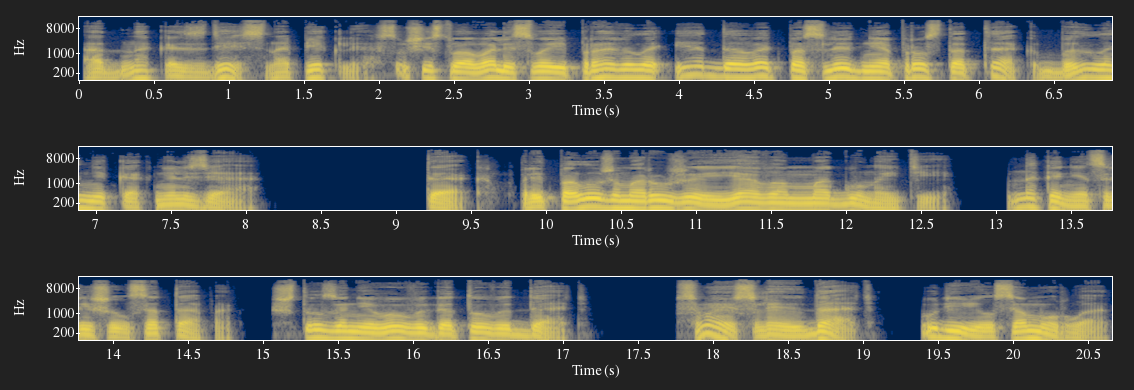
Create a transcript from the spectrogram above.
Однако здесь, на пекле, существовали свои правила, и отдавать последнее просто так было никак нельзя. «Так, предположим, оружие я вам могу найти». Наконец решился Тапок. «Что за него вы готовы дать?» «В смысле дать?» – удивился Мурлак.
